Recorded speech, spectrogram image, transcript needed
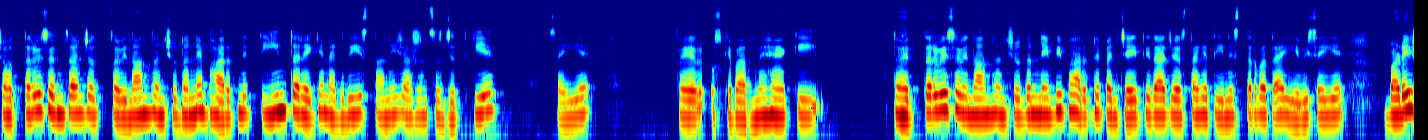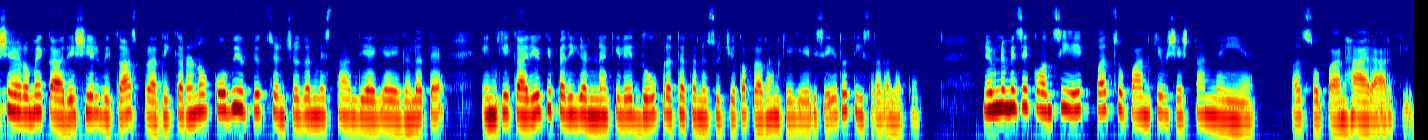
चौहत्तरवें संविधान संविधान संशोधन ने भारत में तीन तरह के नगरीय स्थानीय शासन सज्जित किए, सही है। फिर उसके बाद में है कि तिहत्तरवें संविधान संशोधन ने भी भारत में पंचायती राज व्यवस्था के तीन स्तर बताए, ये भी सही है। बड़े शहरों में कार्यशील विकास प्राधिकरणों को भी उपयुक्त संशोधन में स्थान दिया गया, ये गलत है। इनके कार्यों की परिगणना के लिए दो पृथक अनुसूचियों का प्रावधान किया गया, ये भी सही है तो तीसरा गलत है। निम्न में से कौन सी एक पद सोपान की विशेषता नहीं है? पद सोपान हार की।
